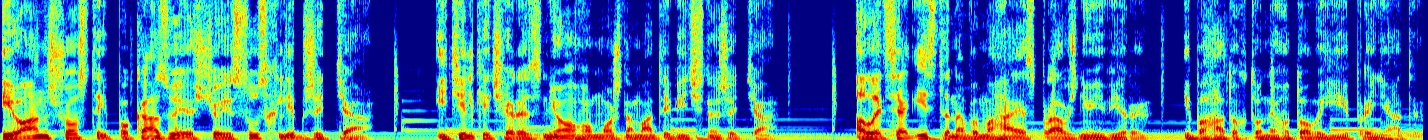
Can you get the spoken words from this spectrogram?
Іоанн VI показує, що Ісус хліб життя, і тільки через нього можна мати вічне життя. Але ця істина вимагає справжньої віри, і багато хто не готовий її прийняти.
